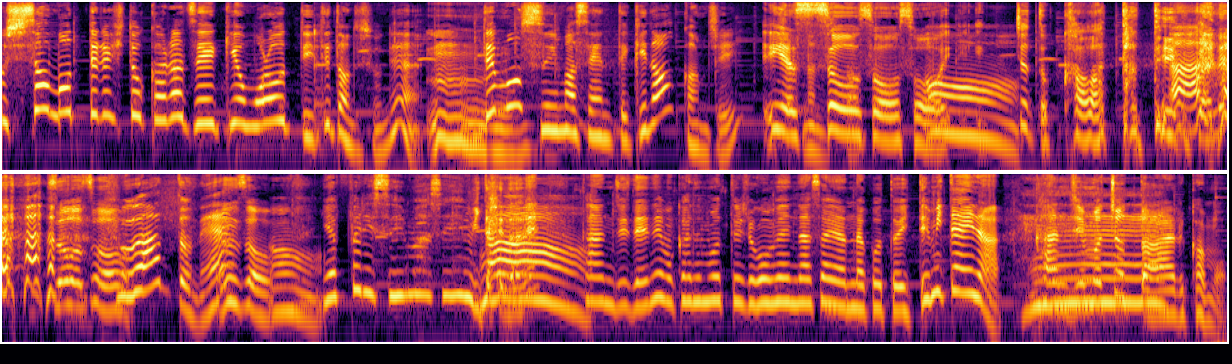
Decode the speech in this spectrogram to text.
も資産持ってる人から税金をもらうって言ってたんですよね。うん、でもすいません的な感じ？いやそうそうそうちょっと変わったっていうかね。そうそう。ふわっとね。うん、そう、うん、やっぱりすいませんみたいなね感じでねお金持ってる人ごめんなさいあんなこと言ってみたいな感じもちょっとあるかも。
